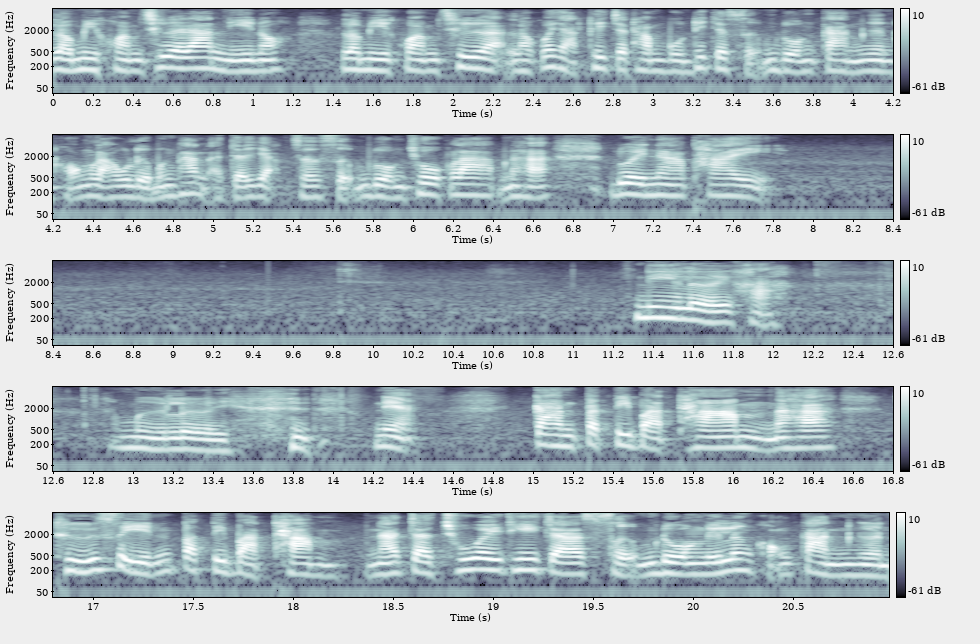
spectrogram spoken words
เรามีความเชื่อด้านนี้เนาะ เรามีความเชื่อเราก็อยากที่จะทำบุญที่จะเสริมดวงการเงินของเรา หรือบางท่านอาจจะอยากจะเสริมดวงโชคลาภนะคะ ด้วยหน้าไพ่นี่เลยค่ะ มือเลย เนี่ย การปฏิบัติธรรมนะคะถือศีลปฏิบัติธรรมนะจะช่วยที่จะเสริมดวงในเรื่องของการเงิน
